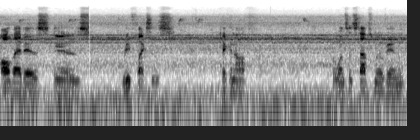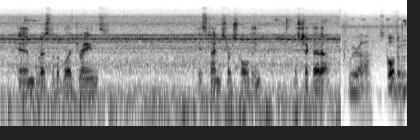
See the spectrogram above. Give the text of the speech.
All that is is reflexes kicking off. But once it stops moving and the rest of the blood drains, it's time to start scalding. Let's check that out. We're uh, scalding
